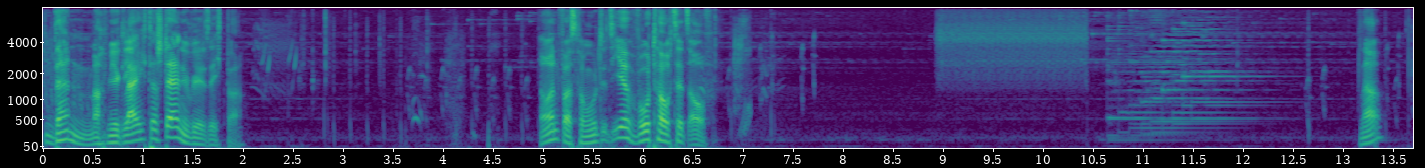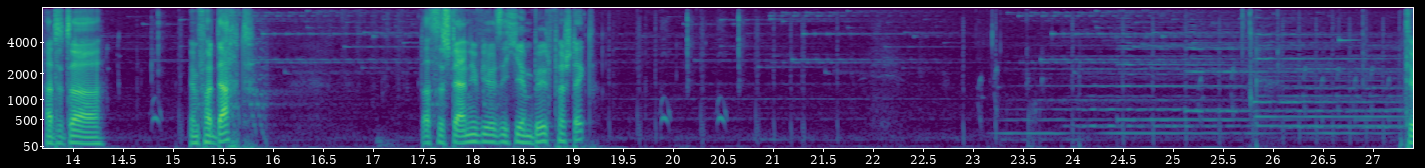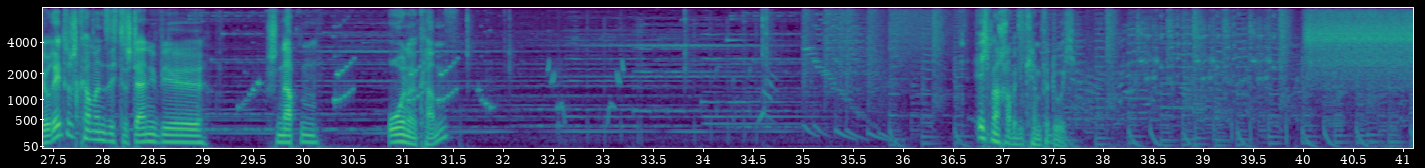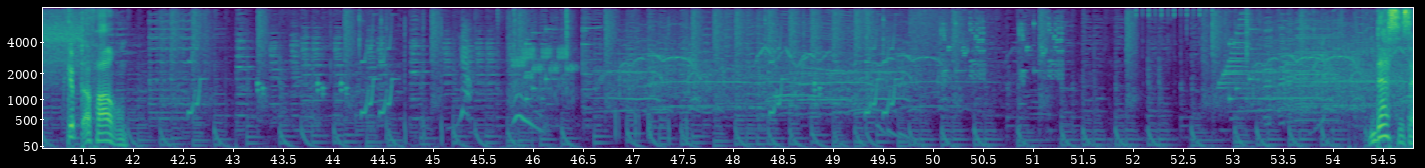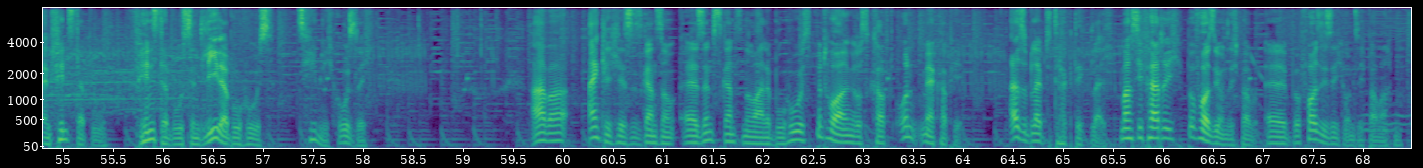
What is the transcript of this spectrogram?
Dann machen wir gleich das Sternjuwel sichtbar. Und was vermutet ihr? Wo taucht es jetzt auf? Na? Hattet ihr im Verdacht, dass das Sternjuwel sich hier im Bild versteckt? Theoretisch kann man sich das Sternjuwel schnappen ohne Kampf. Ich mache aber die Kämpfe durch. Gibt Erfahrung. Das ist ein Finsterbu. Finsterbus sind Liederbuhus. Ziemlich gruselig. Aber eigentlich ist es ganz, äh, sind es ganz normale Buhus mit hoher Angriffskraft und mehr KP. Also bleibt die Taktik gleich. Mach sie fertig, bevor sie, unsichtbar, äh, bevor sie sich unsichtbar machen.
